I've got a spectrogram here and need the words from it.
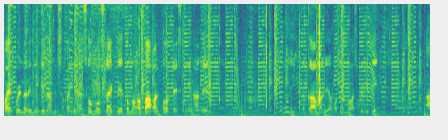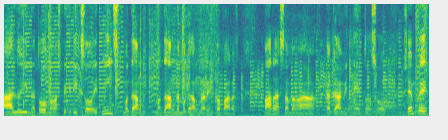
Viper na rin yung ginamit sa kanya. So most likely ito mga bakal to. Testingin natin. Uy, nagkamali ako doon mga spaghetti alloy na to mga spaghetti so it means magaang magaang na magaang na rin to para para sa mga gagamit nito so syempre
